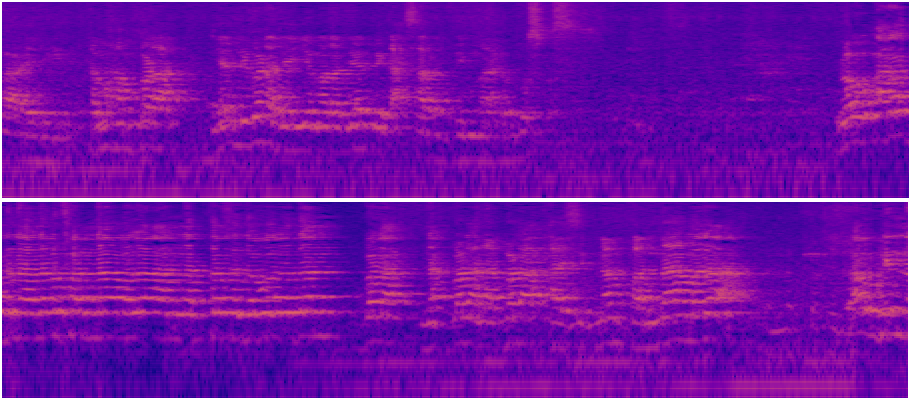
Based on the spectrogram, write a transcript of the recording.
فاعلين. تمام بڑا. يلي بڑا لي مرض يلي أحسر الدين ما بس بس لو أردنا نرفنا ملا أن نتخذ ولدا بڑا بڑا بڑا حيث نفنا ملا أو هن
